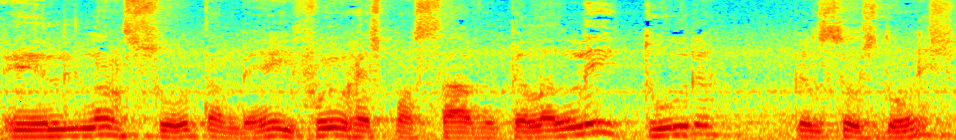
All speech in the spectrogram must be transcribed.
ele lançou também e foi o responsável pela leitura, pelos seus dons,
